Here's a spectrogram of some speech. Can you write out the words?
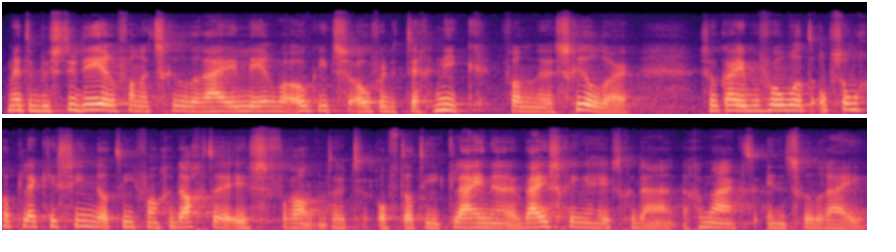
Met het bestuderen van het schilderij leren we ook iets over de techniek van de schilder. Zo kan je bijvoorbeeld op sommige plekjes zien dat hij van gedachten is veranderd of dat hij kleine wijzigingen heeft gedaan, gemaakt in het schilderij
